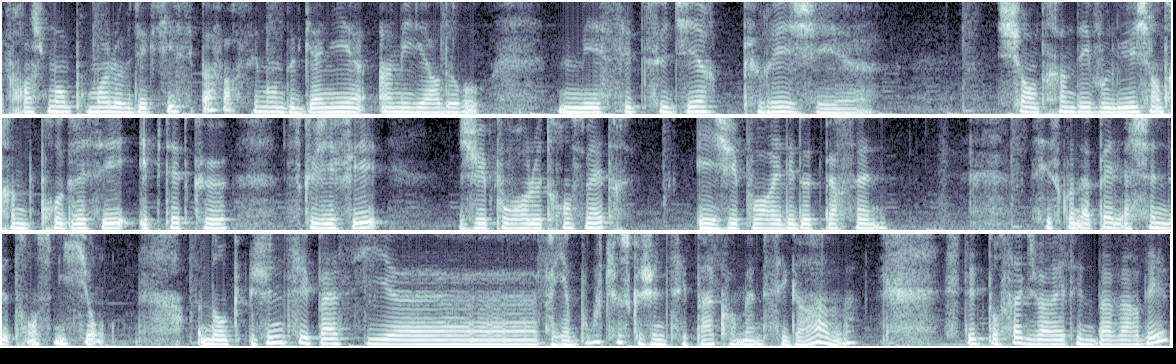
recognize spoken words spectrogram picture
franchement, pour moi, l'objectif, c'est pas forcément de gagner un milliard d'euros, mais c'est de se dire, purée, j'ai, euh, je suis en train d'évoluer, je suis en train de progresser, et peut-être que ce que j'ai fait, je vais pouvoir le transmettre et je vais pouvoir aider d'autres personnes. C'est ce qu'on appelle la chaîne de transmission. Donc je ne sais pas si... Euh, enfin il y a beaucoup de choses que je ne sais pas quand même, c'est grave. C'est peut-être pour ça que je vais arrêter de bavarder.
